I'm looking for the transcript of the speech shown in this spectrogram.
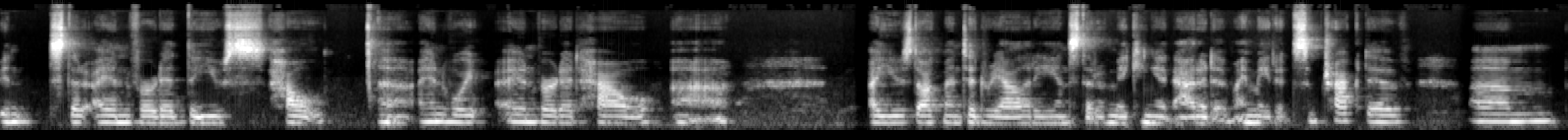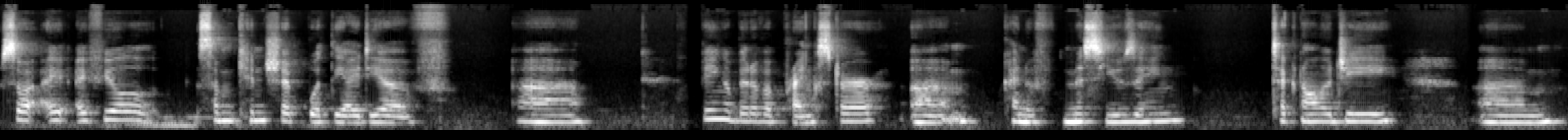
instead I inverted the use how uh, I, invo- I inverted how. Uh, I used augmented reality instead of making it additive. I made it subtractive. Um, so I, I, feel some kinship with the idea of uh, being a bit of a prankster, um, kind of misusing technology, um,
